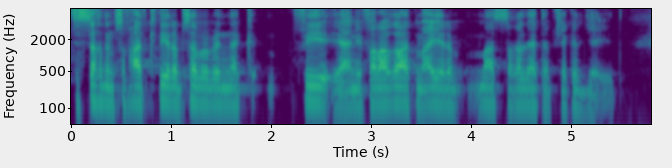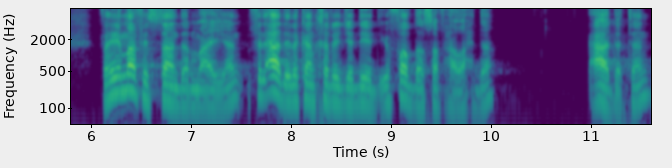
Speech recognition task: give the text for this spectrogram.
تستخدم صفحات كثيرة بسبب إنك في يعني فراغات معينة ما استغلتها بشكل جيد. فهي ما في ستاندر معين، في العادة إذا كان خريج جديد يفضل صفحة واحدة عادة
